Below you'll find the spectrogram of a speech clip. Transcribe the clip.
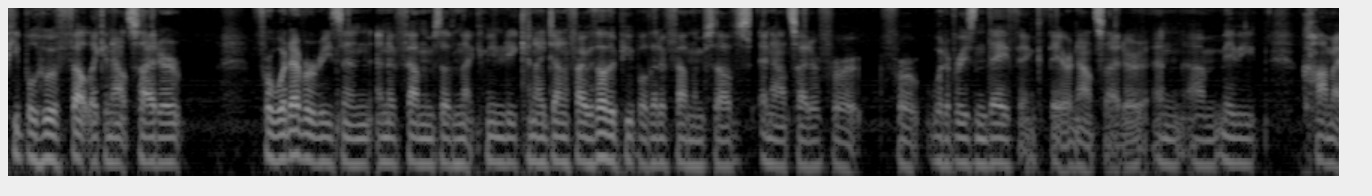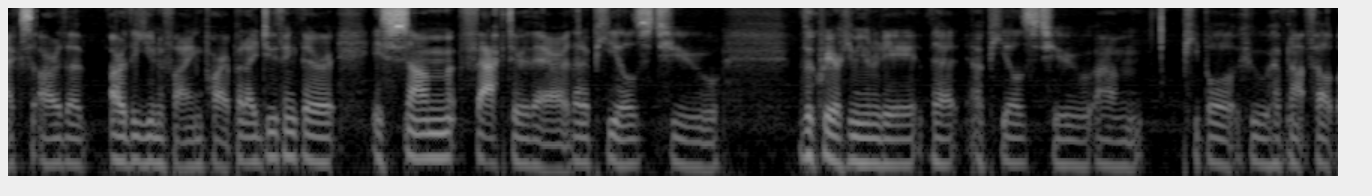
people who have felt like an outsider for whatever reason and have found themselves in that community can identify with other people that have found themselves an outsider for for whatever reason they think they are an outsider, and um, maybe comics are the are the unifying part. But I do think there is some factor there that appeals to the queer community, that appeals to um, people who have not felt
